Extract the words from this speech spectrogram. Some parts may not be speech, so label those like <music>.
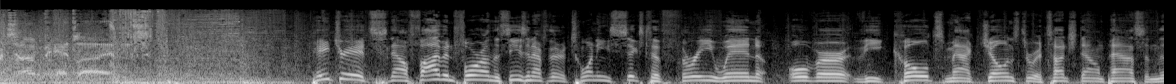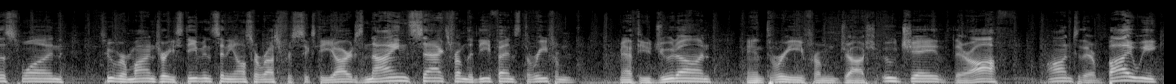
Sports headlines. Patriots now five and four on the season after their twenty-six to three win over the Colts. Mac Jones threw a touchdown pass in this one to Rhamondre Stevenson. He also rushed for sixty yards, nine sacks from the defense, three from Matthew Judon, and three from Josh Uche. They're off on to their bye week,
